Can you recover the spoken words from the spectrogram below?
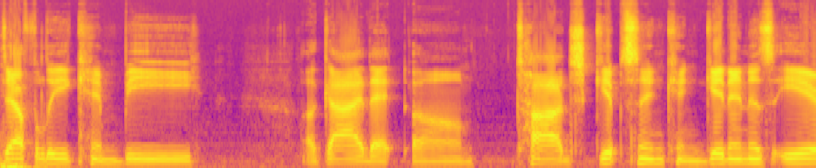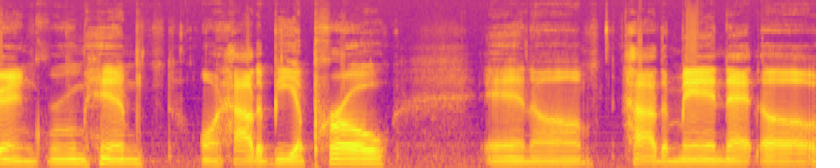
definitely can be a guy that um, Taj Gibson can get in his ear and groom him on how to be a pro and um, how to man that uh,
